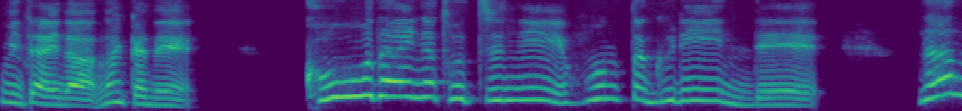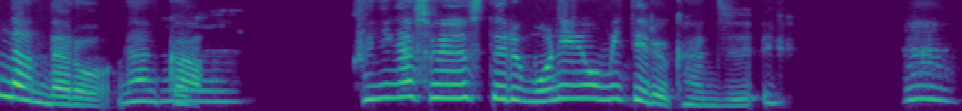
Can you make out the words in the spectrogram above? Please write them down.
みたいな、なんかね、広大な土地にほんとグリーンで、何なんだろう？なんか、うん国が所有してる森を見てる感じ。絶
